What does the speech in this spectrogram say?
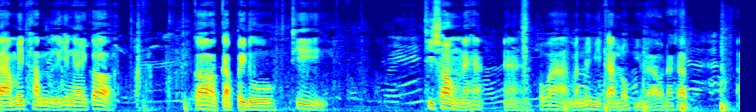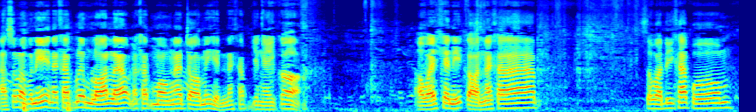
ตามไม่ทันหรือยังไงก็ก็กลับไปดูที่ที่ช่องนะฮะ อ่าเพราะว่ามันไม่มีการลบอยู่แล้วนะครับอ่าสำหรับวันนี้นะครับ เริ่มร้อนแล้วนะครับ มองหน้าจอไม่เห็นนะครับ ยังไงก็ เอาไว้แค่นี้ก่อนนะครับ สวัสดีครับผม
